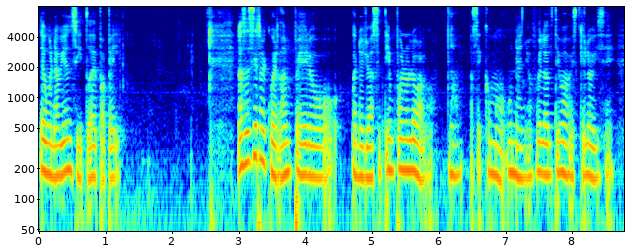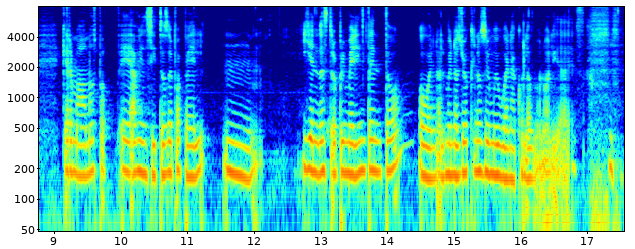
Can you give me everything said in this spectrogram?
de un avioncito de papel. No sé si recuerdan, pero bueno, yo hace tiempo no lo hago. No, hace como un año fue la última vez que lo hice, que armábamos eh, avioncitos de papel mm, y en nuestro primer intento, o bueno, al menos yo que no soy muy buena con las manualidades,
